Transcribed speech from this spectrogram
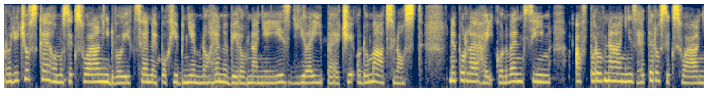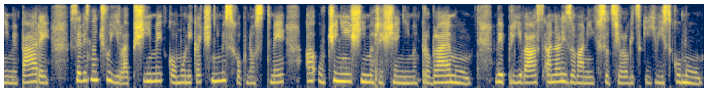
Rodičovské homosexuální dvojice nepochybně mnohem vyrovnaněji sdílejí péči o domácnost, nepodléhají konvencím a v porovnání s heterosexuálními páry se vyznačují lepšími komunikačními schopnostmi a účinnějším řešením problémů, vyplývá z analyzovaných sociologických výzkumů.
